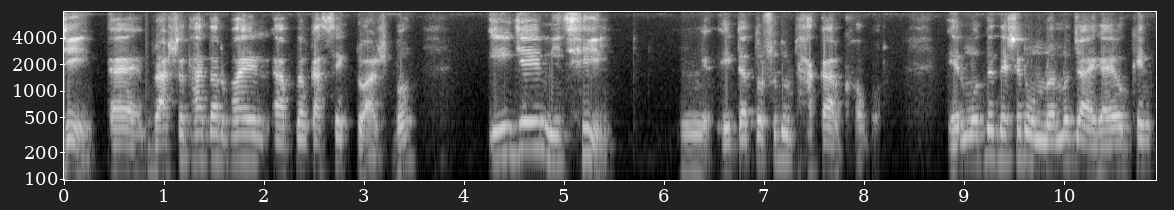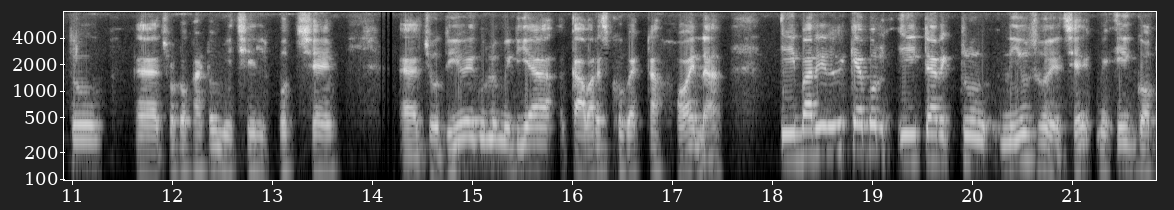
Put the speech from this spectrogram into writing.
জি রাশেদ হায়দার ভাইয়ের আপনার কাছে একটু আসব। এই যে মিছিল এটা তো শুধু ঢাকার খবর। এর মধ্যে দেশের অন্যান্য জায়গায়ও কিন্তু ছোটখাটো মিছিল হচ্ছে। যদিও এগুলো মিডিয়া কাভারেজ খুব একটা হয় না। এবারের কেবল এইটার একটু নিউজ হয়েছে, এই গত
